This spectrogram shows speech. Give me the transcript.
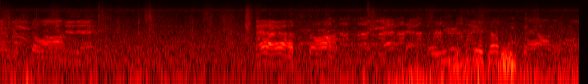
Camera's still on. Yeah, yeah, it's still on. Well, usually it doesn't stay on as long.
